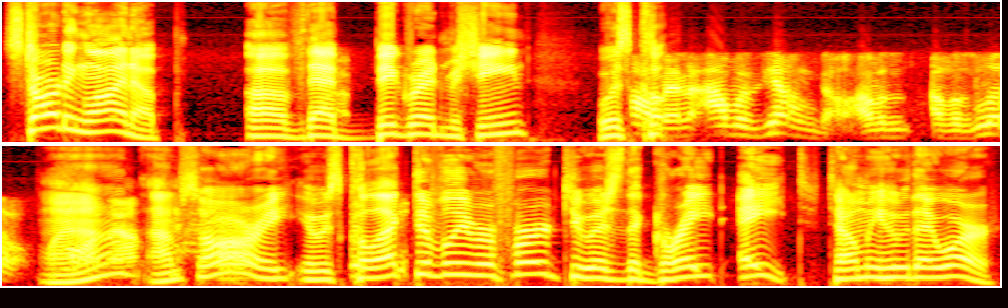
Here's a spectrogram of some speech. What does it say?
starting lineup of that Big Red Machine was Oh man, I was young though. I was I was little. Well. I'm sorry. It was collectively referred to as the Great Eight. Tell me who they were.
